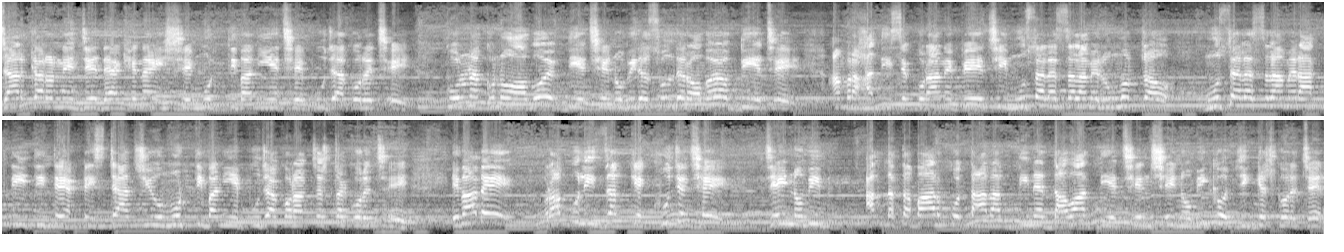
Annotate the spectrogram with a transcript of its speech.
যার কারণে যে দেখে নাই, সে মূর্তি বানিয়েছে, পূজা করেছে, কোনো না কোনো অবয়ব দিয়েছে, নবী রাসূলদের অবয়ব দিয়েছে। আমরা হাদিসে, কোরআনে পেয়েছি, মুসা আলাহিসাল্লামের উম্মতটাও মুসা আলাহিসাল্লামের আকৃতিতে একটা স্ট্যাচু, মূর্তি বানিয়ে পূজা করার চেষ্টা করেছে। এভাবে রব্বুল ইজ্জতকে খুঁজেছে, যেই নবী আল্লাহ তাবার কো তারা দিনে দাওয়াত দিয়েছেন, সেই নবীকেও জিজ্ঞেস করেছেন,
